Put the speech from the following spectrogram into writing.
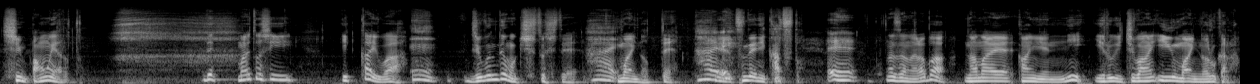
審判をやると。で毎年1回は自分でも騎手として馬に乗って、はい、えー、常に勝つと。ええ。なぜならば七重寛延にいる一番いい馬に乗るから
